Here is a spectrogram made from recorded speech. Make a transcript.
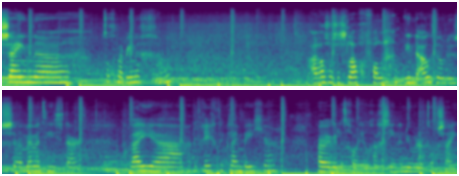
Zijn eh, toch naar binnen gegaan. Aras was in slaap gevallen in de auto, dus uh, is daar. Wij, eh, het regent een klein beetje, maar wij willen het gewoon heel graag zien. En nu we er toch zijn.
